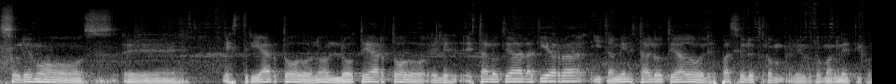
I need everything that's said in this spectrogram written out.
solemos estriar todo, ¿no? lotear todo. El- está loteada la Tierra y también está loteado el espacio electro- electromagnético.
